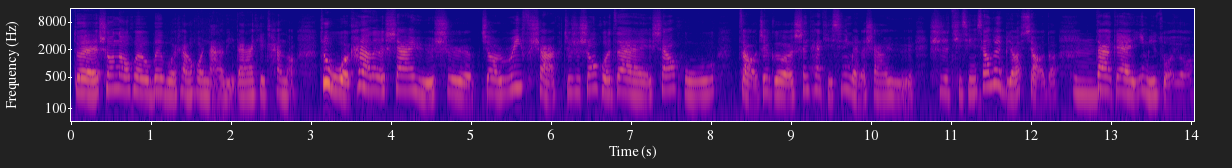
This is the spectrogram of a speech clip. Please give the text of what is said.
对，收 note 或者微博上或者哪里，大家可以看到。就我看到那个鲨鱼是叫 reef shark，就是生活在珊瑚藻这个生态体系里面的鲨鱼，是体型相对比较小的，嗯，大概一米左右。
